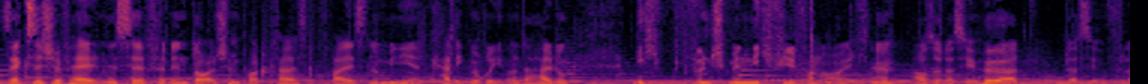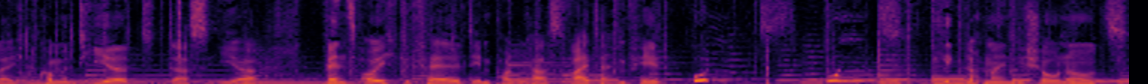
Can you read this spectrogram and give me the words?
Sächsische Verhältnisse für den Deutschen Podcastpreis nominiert, Kategorie Unterhaltung. Ich wünsche mir nicht viel von euch, ne? außer dass ihr hört, dass ihr vielleicht kommentiert, dass ihr, wenn es euch gefällt, den Podcast weiterempfehlt und, und klickt doch mal in die Show Notes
